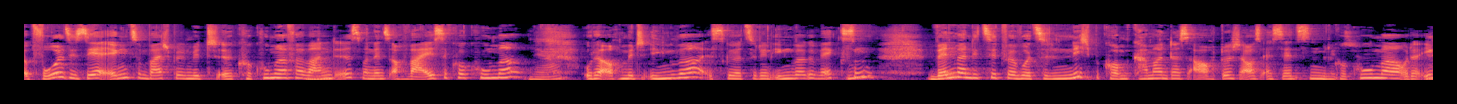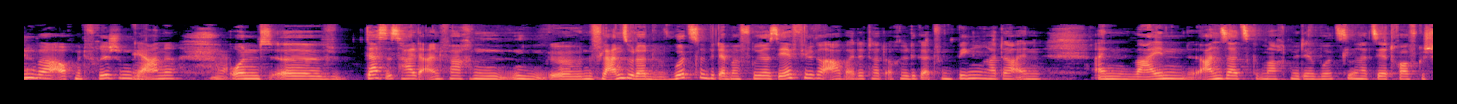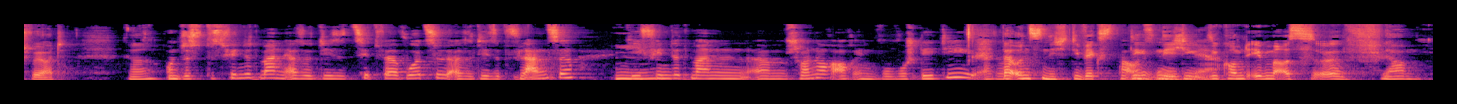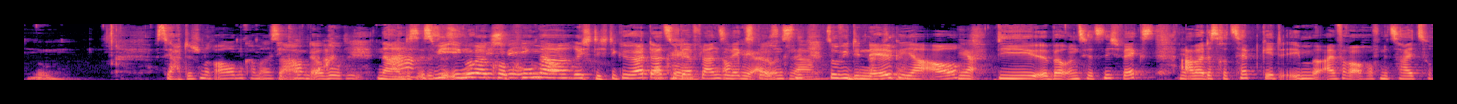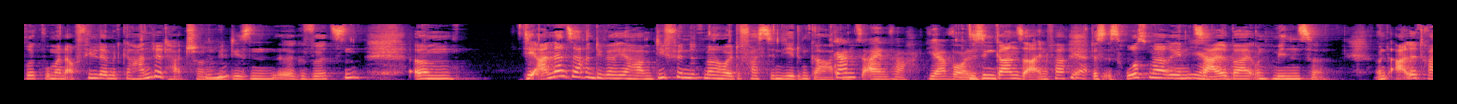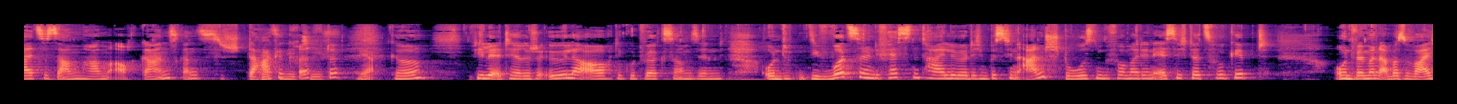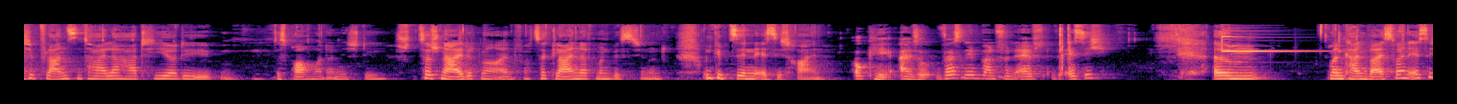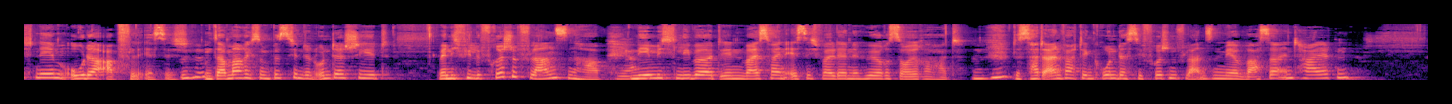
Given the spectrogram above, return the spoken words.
Obwohl sie sehr eng zum Beispiel mit äh, Kurkuma verwandt mhm. ist, man nennt es auch weiße Kurkuma ja. oder auch mit Ingwer, es gehört zu den Ingwergewächsen. Mhm. Wenn man die Zitwerwurzel nicht bekommt, kann man das auch durchaus ersetzen mit, mit Kurkuma oder Ingwer, ja. auch mit frischem ja. gerne. Und äh, das ist halt einfach ein, äh, eine Pflanze oder eine Wurzel, mit der man früher sehr viel gearbeitet hat. Auch Hildegard von Bingen hat da einen, einen Weinansatz gemacht mit der Wurzel, hat sehr drauf geschwört. Ja. Und das, das findet man, also diese Zitwerwurzel, also diese Pflanze, mhm. die findet man ähm, schon noch auch in, wo, wo steht die? Also Bei uns nicht, die wächst, Bei die, nee, die, die kommt eben aus, äh, ja, asiatischen Raum, kann man sagen. Da, wo, die, nein, ah, das ist das wie ist Ingwer, Kurkuma, richtig. Die gehört dazu, okay. der Pflanze okay, wächst bei uns klar. nicht. So wie die Nelke ja auch, ja. die äh, bei uns jetzt nicht wächst. Ja. Aber das Rezept geht eben einfach auch auf eine Zeit zurück, wo man auch viel damit gehandelt hat schon, mhm. mit diesen äh, Gewürzen. Ähm, die anderen Sachen, die wir hier haben, die findet man heute fast in jedem Garten. Ganz einfach, jawohl. Die sind ganz einfach. Ja. Das ist Rosmarin. Salbei und Minze. Und alle drei zusammen haben auch ganz, ganz starke Definitiv. Kräfte. Ja. Gell? Viele ätherische Öle auch, die gut wirksam sind. Und die Wurzeln, die festen Teile würde ich ein bisschen anstoßen, bevor man den Essig dazu gibt. Und wenn man aber so weiche Pflanzenteile hat hier, die, das braucht man dann nicht. Die zerschneidet man einfach, zerkleinert man ein bisschen und, und gibt sie in den Essig rein. Okay, also was nimmt man für einen Essig? Ähm, man kann Weißweinessig nehmen oder Apfelessig. Mhm. Und da mache ich so ein bisschen den Unterschied. Wenn ich viele frische Pflanzen habe, ja. nehme ich lieber den Weißweinessig, weil der eine höhere Säure hat. Mhm. Das hat einfach den Grund, dass die frischen Pflanzen mehr Wasser enthalten.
